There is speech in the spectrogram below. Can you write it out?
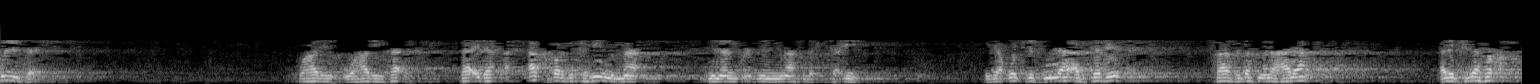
كل فعل وهذه وهذه فائدة أكبر بكثير مما من من مناسبة التعيين. إذا قلت بسم الله أبتدئ صارت البسملة على الابتداء فقط.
